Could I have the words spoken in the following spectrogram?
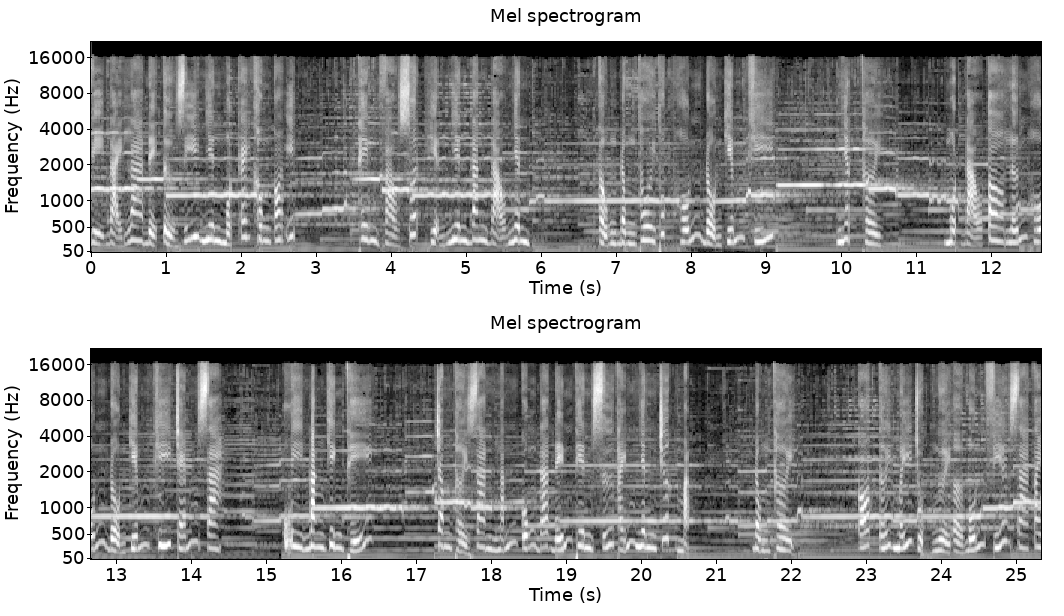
vị đại la đệ tử dĩ nhiên một cách không có ít. Thêm vào suốt hiện nhiên đăng đạo nhân. Cộng đồng thôi thúc hốn độn kiếm khí. Nhất thời, Một đảo to lớn hốn độn kiếm khí chém ra. Uy năng kinh thế. Trong thời gian ngắn cũng đã đến thiên sứ thánh nhân trước mặt. Đồng thời, Có tới mấy chục người ở bốn phía ra tay.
